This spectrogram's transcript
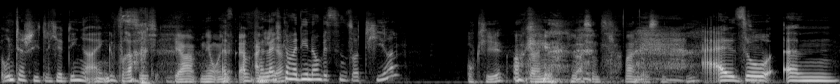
unterschiedliche Dinge eingebracht. Sich, ja, nee, und, also, vielleicht können wir die noch ein bisschen sortieren. Okay, okay. dann lass uns mal lesen. Also, ähm,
